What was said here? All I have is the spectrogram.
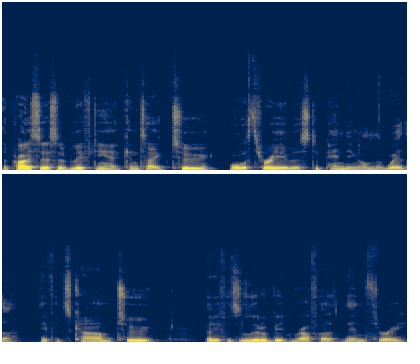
The process of lifting it can take two or three of us depending on the weather. If it's calm, two, but if it's a little bit rougher, then three.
